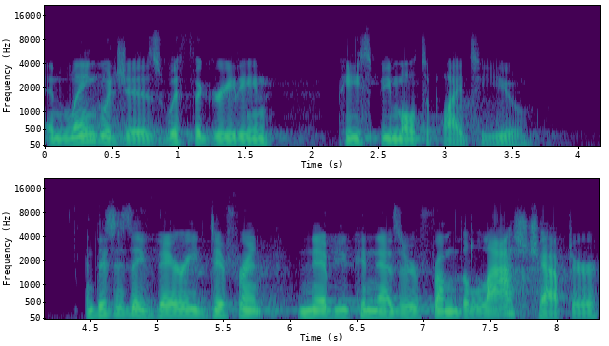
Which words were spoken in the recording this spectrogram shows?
and languages with the greeting, Peace be multiplied to you. And this is a very different Nebuchadnezzar from the last chapter,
